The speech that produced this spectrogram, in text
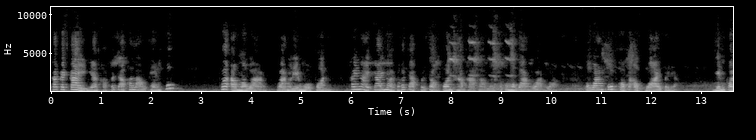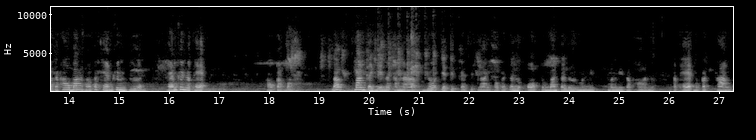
ถ้าใกล้ๆอย่างเงี้ย เขาก็จะเอาข้าวเหลาแทงปุ๊บเพื่อเอามาวางวางเรียงหัวป้อนถ้าไหนไกลหน่อยเขาก็จับไปสองป้อนหามหาหามแล้วเขาก็มาวางวางวางพอวางปุ๊บเขาก็เอาควายไปเนี่ยเย็นก่อนจะเข้าบ้านเขาก็แทงขึ้นเลื่อนแทงขึ้นกระแทะเขากลับบ้าน แล้วบ้านใจเย็นนะทำนาเยอะเจ็ดสิบแปดสิบไร่เขาก็จะออกตรงบ้านเจริญมันมีมันมีสะพานกระแทะมันก็ข้างไป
